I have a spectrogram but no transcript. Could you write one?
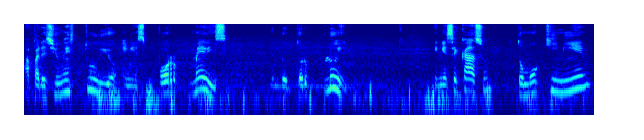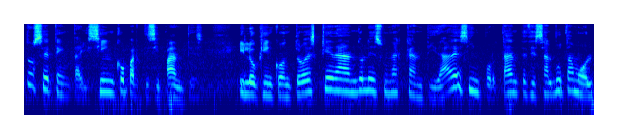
apareció un estudio en Sport Medicine del doctor Pluin. En ese caso, tomó 575 participantes y lo que encontró es que dándoles unas cantidades importantes de salbutamol,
